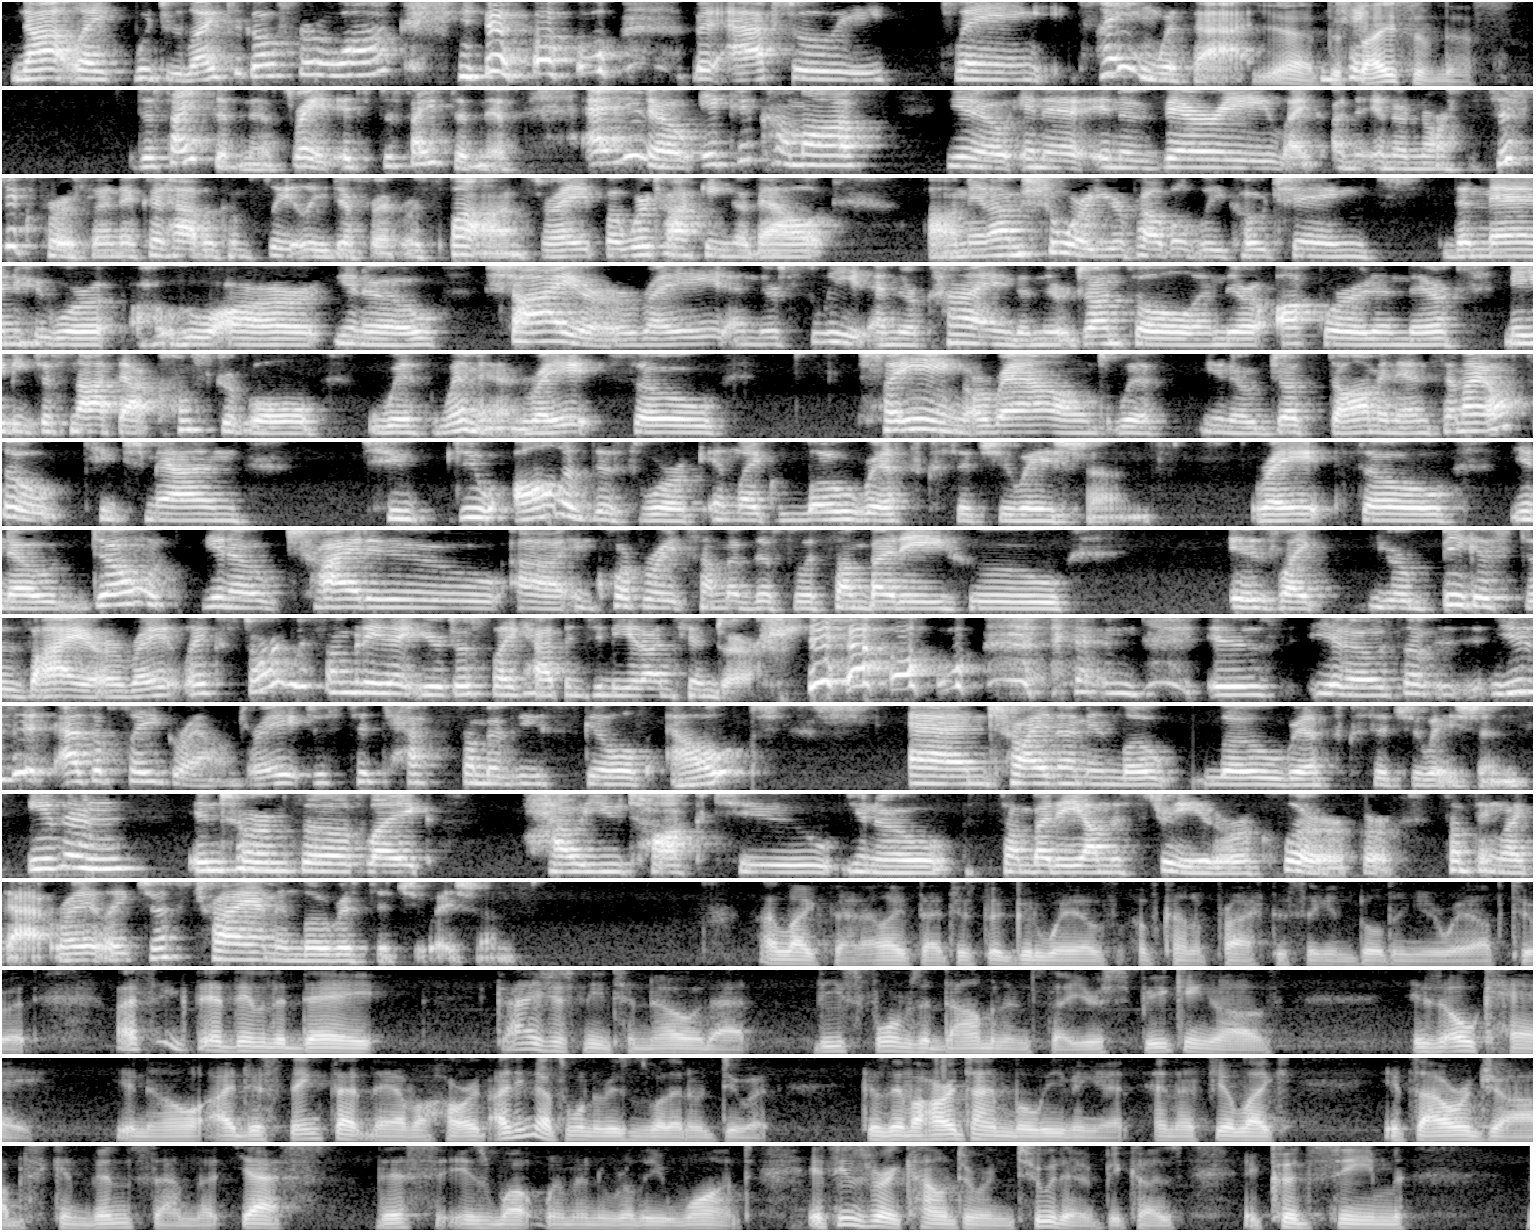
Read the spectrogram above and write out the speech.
not like would you like to go for a walk? You know? But actually playing playing with that. Yeah decisiveness. Decisiveness right. It's decisiveness. And you know it could come off you know in a in a very like an, in a narcissistic person it could have a completely different response right? But we're talking about um, and i'm sure you're probably coaching the men who are who are you know shyer, right? And they're sweet and they're kind and they're gentle and they're awkward and they're maybe just not that comfortable with women, right? So playing around with, you know, just dominance. And I also teach men to do all of this work in like low risk situations right? So, you know, don't, you know, try to uh, incorporate some of this with somebody who is like your biggest desire, right? Like start with somebody that you're just like happened to meet on Tinder, you know, and is, you know, so use it as a playground, right? Just to test some of these skills out and try them in low low risk situations. Even in terms of like how you talk to, you know, somebody on the street or a clerk or something like that, right? Like just try them in low risk situations. I like that. I like that. Just a good way of, of kind of practicing and building your way up to it. I think at the end of the day, guys just need to know that these forms of dominance that you're speaking of is okay. You know, I just think that they have a hard. I think that's one of the reasons why they don't do it because they have a hard time believing it, and I feel like it's our job to convince them that yes, this is what women really want. It seems very counterintuitive because it could seem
